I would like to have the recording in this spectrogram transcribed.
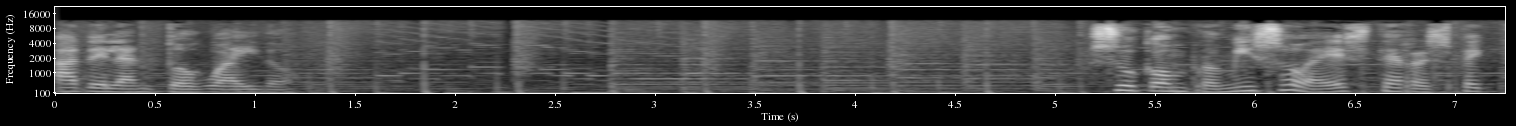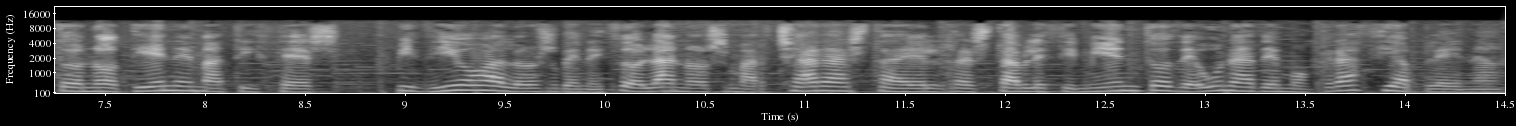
adelantó Guaidó. Su compromiso a este respecto no tiene matices, pidió a los venezolanos marchar hasta el restablecimiento de una democracia plena.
